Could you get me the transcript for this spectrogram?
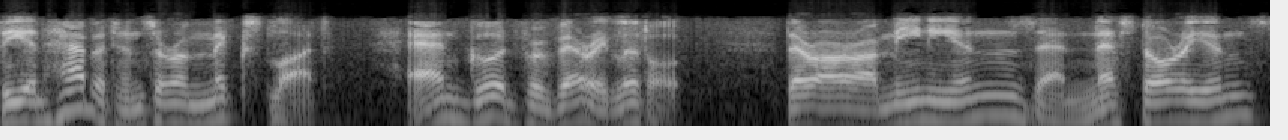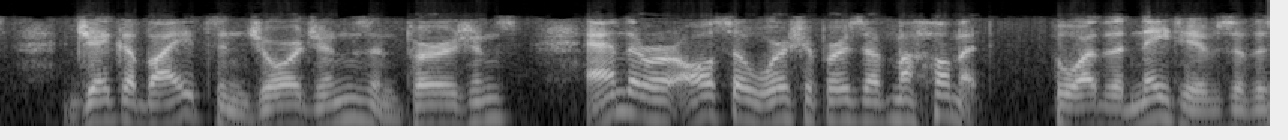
The inhabitants are a mixed lot, and good for very little. There are Armenians and Nestorians, Jacobites and Georgians and Persians, and there are also worshippers of Mahomet, who are the natives of the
